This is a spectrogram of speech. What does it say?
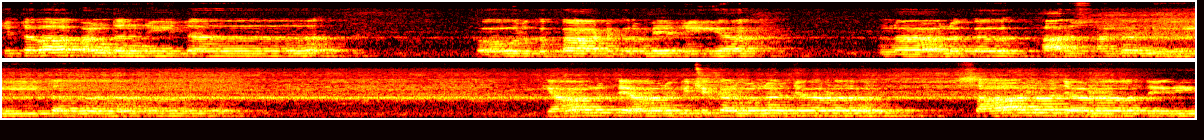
ਚਿਤਵਾ ਬੰਧਨ ਨੀਤ। ਖੋਲ ਕਪਾਟ ਗੁਰ ਮੇਲੀਆ। ਨਾਨਕ ਹਰ ਸੰਗ ਨੀਤ ਗਿਆਨ ਧਿਆਨ ਕਿਛ ਕਰਮ ਨਾ ਜਾਣ। ਸਾਰ ਨ ਜਾਣ ਤੇਰੀ।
